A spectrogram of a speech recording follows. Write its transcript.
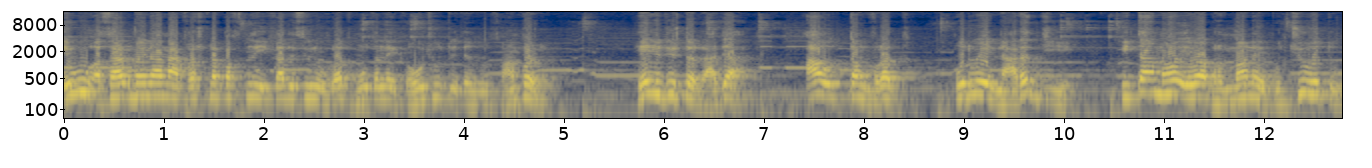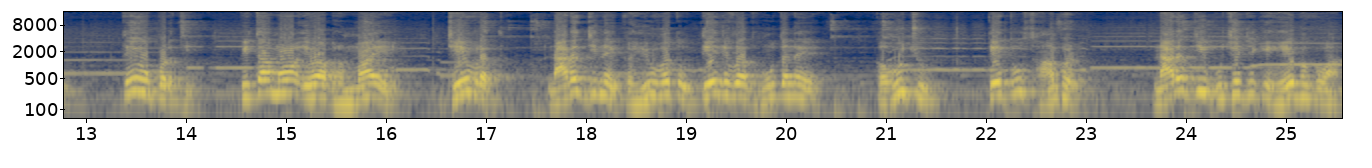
એવું અષાઢ મહિનાના કૃષ્ણ પક્ષની એકાદશીનું વ્રત હું તને કહું છું તે તું સાંભળ. હે યુધિષ્ઠિર રાજા, આ ઉત્તમ વ્રત પૂર્વે નારદજીએ પિતામહ એવા બ્રહ્માને પૂછ્યું હતું, તે ઉપરથી પિતામહ એવા બ્રહ્માએ જે વ્રત નારદજીને કહ્યું હતું તે જ વ્રત હું તને કહું છું, તે તું સાંભળ. નારદજી પૂછે છે કે, હે ભગવાન,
